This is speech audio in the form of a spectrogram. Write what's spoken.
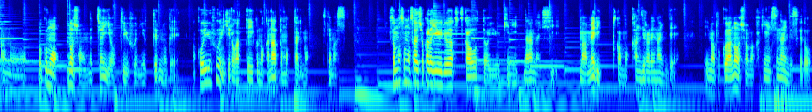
あの、僕も Notion めっちゃいいよっていうふうに言ってるので、こういうふうに広がっていくのかなと思ったりもしてます。そもそも最初から有料だと使おうという気にならないし、まあメリットとかも感じられないんで、今僕は Notion は課金してないんですけど、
